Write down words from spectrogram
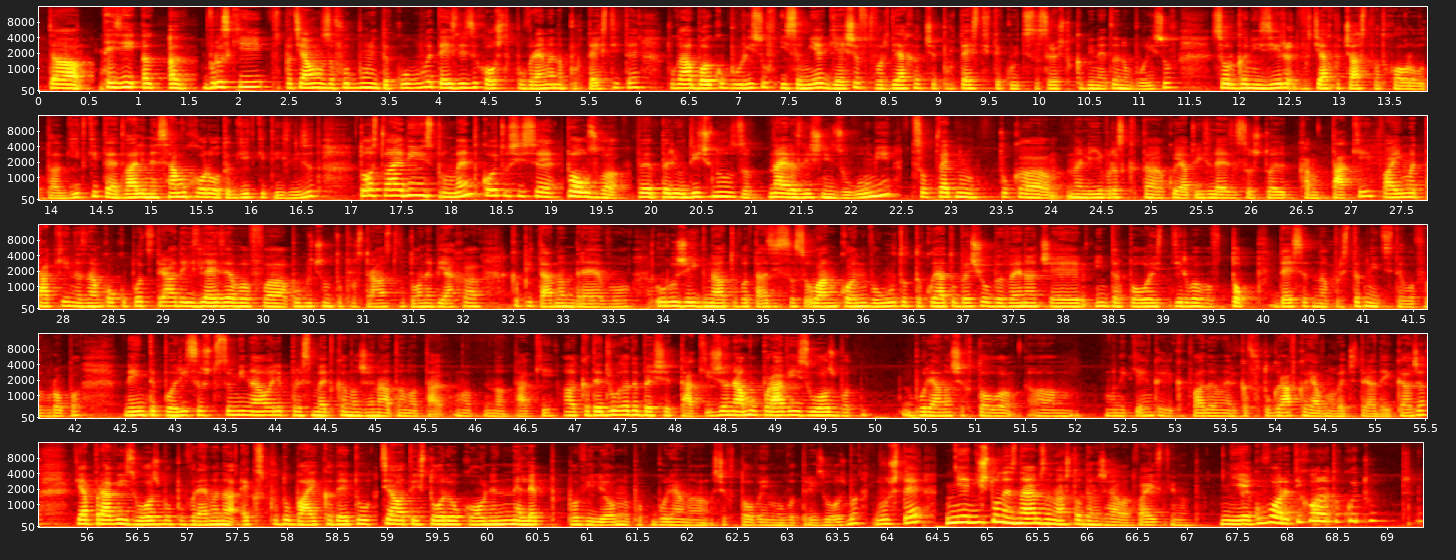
Та, тези а, а, връзки, специално за футболните клубове, те излизаха още по време на протестите. Тогава Бойко Борисов и самия Гешев твърдяха, че протестите, които са срещу кабинета на Борисов, се организират, в тях участват хора от агитките, едва ли не само хора от агитките излизат. Тоест, това е един инструмент, който си се ползва пе- периодично за най-различни зулуми. Съответно, тук нали, връзката, която излезе също е към Таки. Това има Таки, не знам колко пъти трябва да излезе в а, публичното пространство. То не бяха Капитан Андреево, Ружа Игнатова, тази с Ланкоин, валутата, която беше обявена, че Интерпол е в топ 10 на престъпниците в Европа. Нейните пари също са минавали през сметка на жената на, Та- на, на Таки. А къде друга да беше Таки? Жена му прави изложба, Боряна Шахтова, ам, манекенка или каква да я нарека, фотографка явно вече трябва да я кажа. Тя прави изложба по време на Експо Дубай, където цялата история около нелеп павилион, пък Боряна Шахтова има вътре изложба. Въобще, ние нищо не знаем за нашата държава, това е истината. Ние говорят и хората, които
